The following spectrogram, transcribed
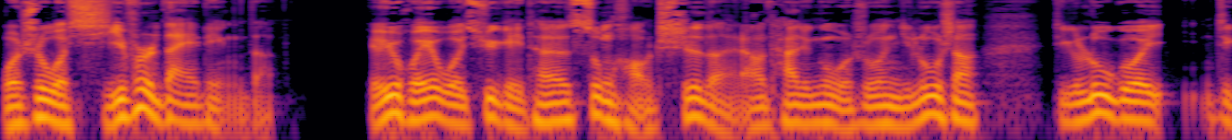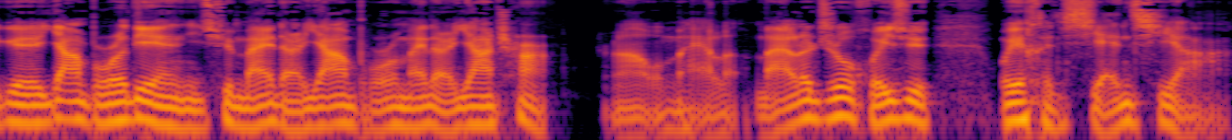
我是我媳妇儿带领的。有一回我去给她送好吃的，然后她就跟我说：“你路上这个路过这个鸭脖店，你去买点鸭脖，买点鸭叉啊。”我买了，买了之后回去我也很嫌弃啊，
